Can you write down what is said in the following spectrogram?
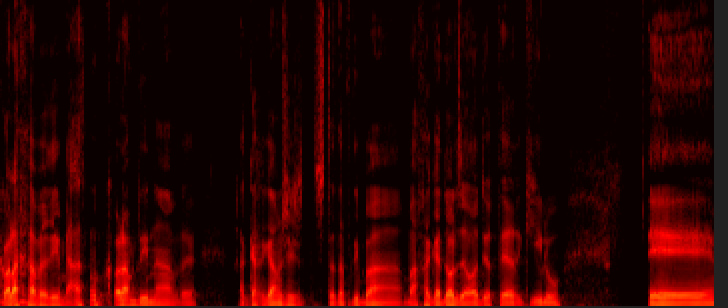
כל החברים, ואז מול כל המדינה, ואחר כך גם כשהשתתפתי באח הגדול, זה עוד יותר, כאילו... אה,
